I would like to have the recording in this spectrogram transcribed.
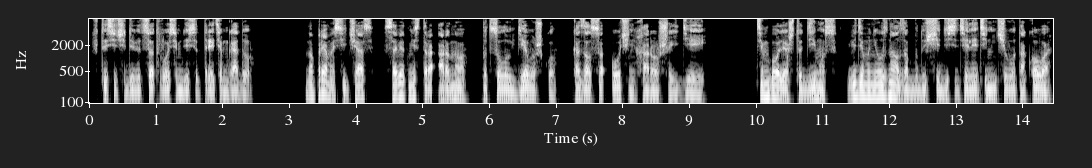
в 1983 году. Но прямо сейчас совет мистера Арно «Поцелуй девушку» казался очень хорошей идеей. Тем более, что Димус, видимо, не узнал за будущие десятилетия ничего такого,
